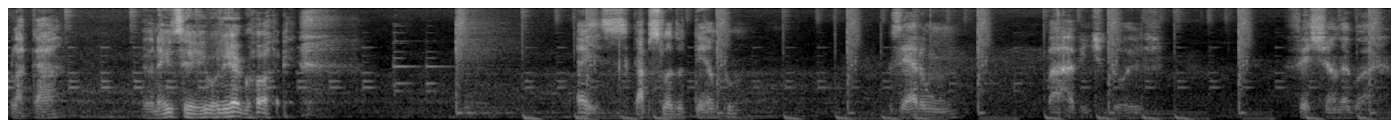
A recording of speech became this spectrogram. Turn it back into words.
Placar, eu nem sei, vou ver agora. É isso, cápsula do tempo 01 barra 22. Fechando agora.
